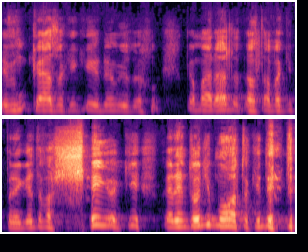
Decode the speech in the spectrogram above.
Teve um caso aqui que né, o camarada estava aqui pregando, estava cheio aqui, o cara entrou de moto aqui dentro.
